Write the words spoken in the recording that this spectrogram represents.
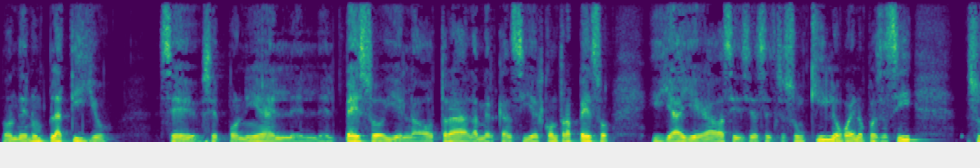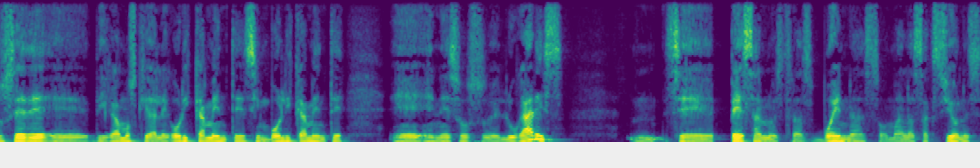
Donde en un platillo se, se ponía el, el, peso y en la otra la mercancía el contrapeso y ya llegabas y decías, esto es un kilo. Bueno, pues así sucede, eh, digamos que alegóricamente, simbólicamente, eh, en esos eh, lugares. Mm, se pesan nuestras buenas o malas acciones,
